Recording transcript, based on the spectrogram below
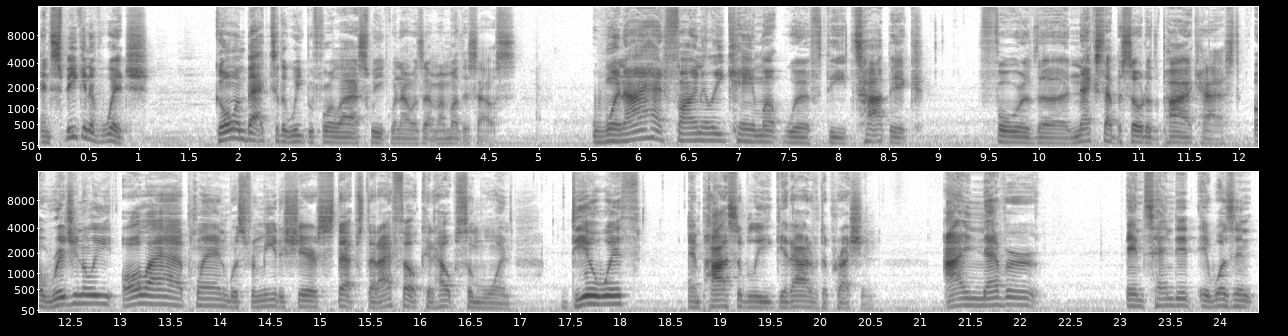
And speaking of which, going back to the week before last week when I was at my mother's house, when I had finally came up with the topic for the next episode of the podcast, originally all I had planned was for me to share steps that I felt could help someone deal with and possibly get out of depression. I never intended, it wasn't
